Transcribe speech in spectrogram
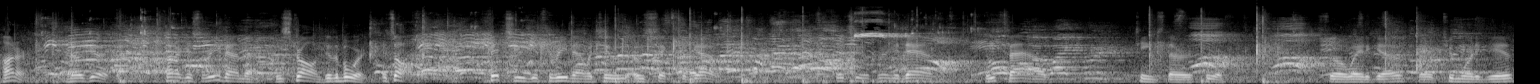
Hunter, no good. Hunter gets the rebound now. He's strong, to the board. It's off. Fitzhugh gets the rebound with 2.06 to go. Fitzhugh will bring it down. He fouled. Team's third, fourth. Still a way to go. They have two more to give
